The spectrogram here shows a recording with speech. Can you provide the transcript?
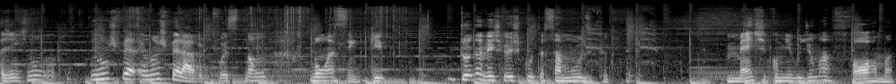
a gente não, não eu não esperava que fosse tão bom assim. Que toda vez que eu escuto essa música, mexe comigo de uma forma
